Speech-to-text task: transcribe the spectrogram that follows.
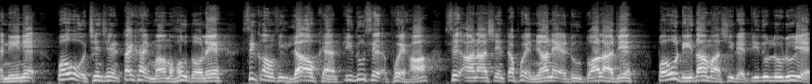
အနေနဲ့ပေါ့အချင်းချင်းတိုက်ခိုက်မှာမဟုတ်တော့လဲစစ်ကောင်စီလက်အောက်ခံပြည်သူစစ်အဖွဲ့ဟာစစ်အာဏာရှင်တပ်ဖွဲ့များနဲ့အတူတွာလာခြင်းပေါ့ဒေသမှာရှိတဲ့ပြည်သူလူထုရဲ့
